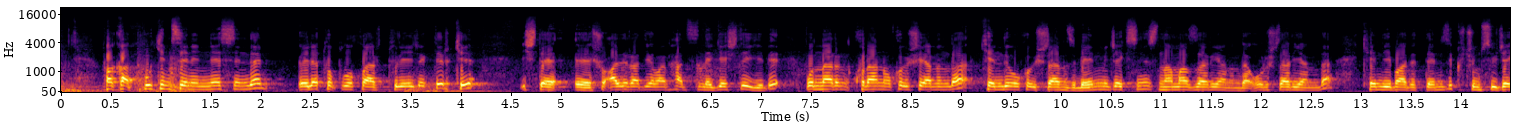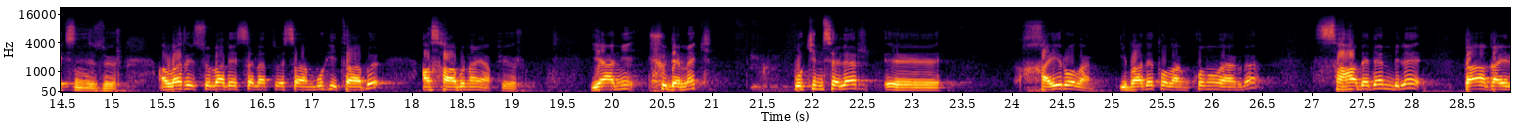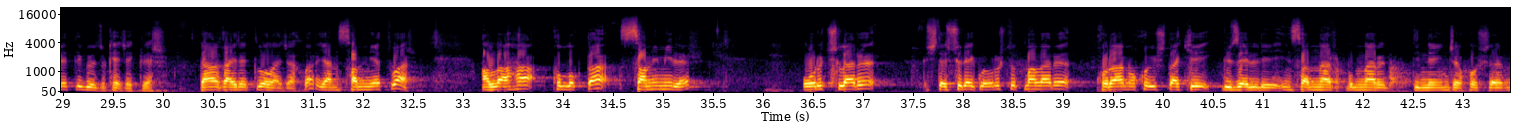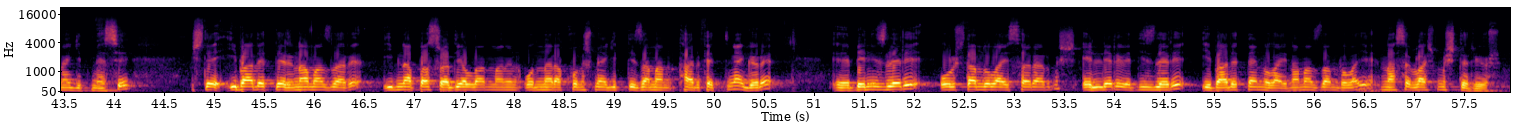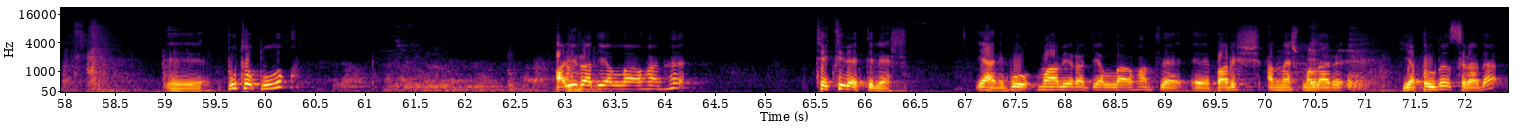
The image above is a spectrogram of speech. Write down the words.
Fakat bu kimsenin neslinden öyle topluluklar türeyecektir ki işte e, şu Ali radıyallahu anh hadisinde geçtiği gibi bunların Kur'an okuyuşu yanında kendi okuyuşlarınızı beğenmeyeceksiniz. Namazları yanında, oruçları yanında kendi ibadetlerinizi küçümseyeceksiniz diyor. Allah Resulü aleyhissalatü vesselam bu hitabı ashabına yapıyor. Yani şu demek, bu kimseler e, hayır olan, ibadet olan konularda sahabeden bile daha gayretli gözükecekler. Daha gayretli olacaklar. Yani samimiyet var. Allah'a kullukta samimiler. Oruçları, işte sürekli oruç tutmaları, Kur'an okuyuştaki güzelliği, insanlar bunları dinleyince hoşlarına gitmesi, işte ibadetleri, namazları, İbn Abbas radıyallahu anh'ın onlara konuşmaya gittiği zaman tarif ettiğine göre, benizleri oruçtan dolayı sararmış, elleri ve dizleri ibadetten dolayı, namazdan dolayı nasırlaşmıştı diyor. Bu topluluk, Ali radıyallahu anh'ı tekfir ettiler. Yani bu Muaviye radıyallahu anh ile barış anlaşmaları yapıldığı sırada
